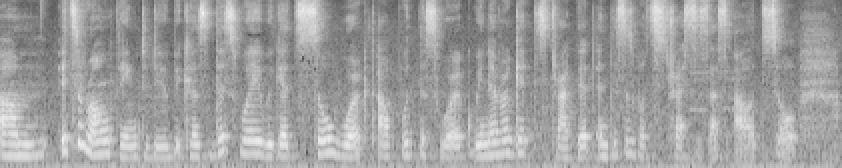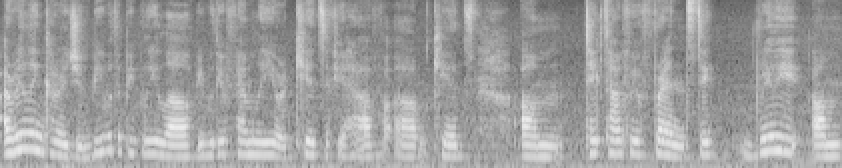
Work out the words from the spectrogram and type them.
um, it's a wrong thing to do because this way we get so worked up with this work, we never get distracted, and this is what stresses us out. So, I really encourage you be with the people you love, be with your family, your kids if you have um, kids. Um, take time for your friends. Take really um,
